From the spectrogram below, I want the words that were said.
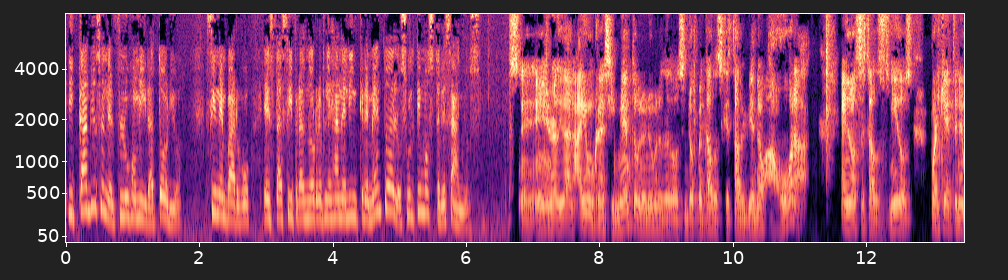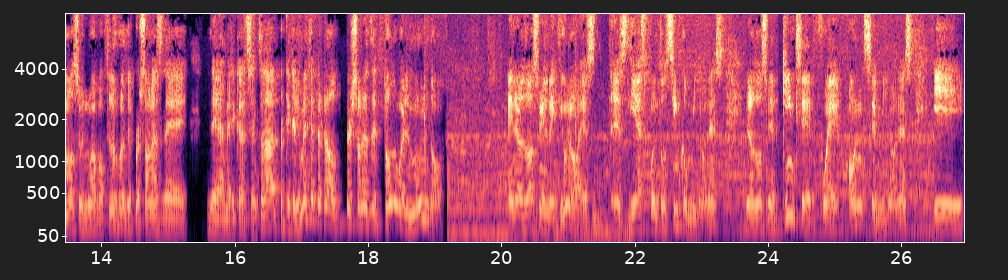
y cambios en el flujo migratorio. Sin embargo, estas cifras no reflejan el incremento de los últimos tres años. Eh, en realidad hay un crecimiento en el número de los indocumentados que están viviendo ahora en los Estados Unidos, porque tenemos un nuevo flujo de personas de, de América Central, particularmente, pero personas de todo el mundo. En el 2021 es, es 10.5 millones, en el 2015 fue 11 millones y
